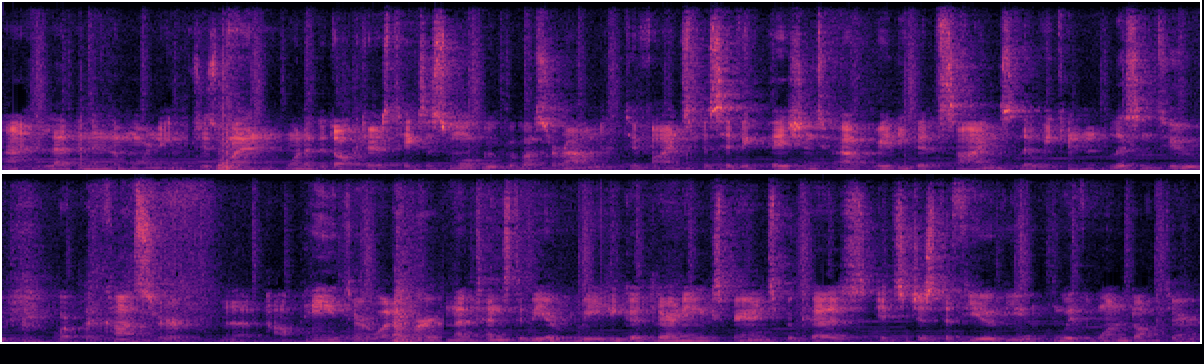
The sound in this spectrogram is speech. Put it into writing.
at 11 in the morning, which is when one of the doctors takes a small group of us around to find specific patients who have really good signs that we can listen to or percuss or uh, palpate or whatever. And that tends to be a really good learning experience because it's just a few of you with one doctor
